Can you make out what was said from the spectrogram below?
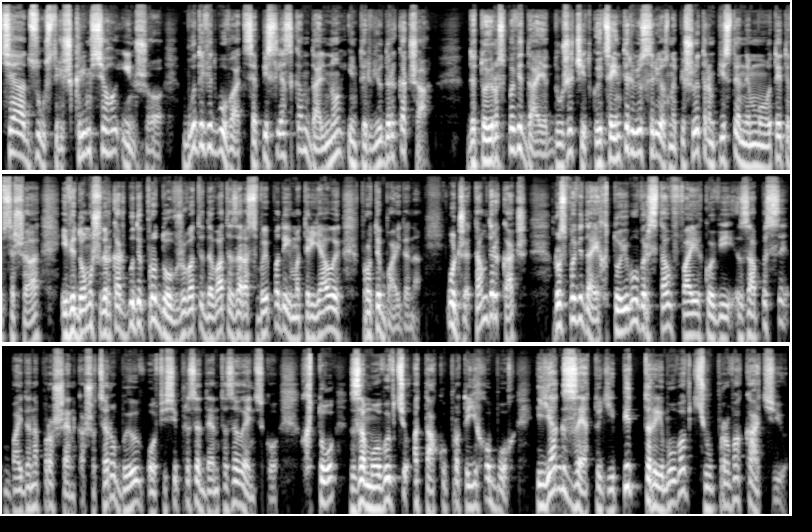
ця зустріч, крім всього іншого, буде відбуватися після скандального інтерв'ю Деркача, де той розповідає дуже чітко, і це інтерв'ю серйозно пішли трампісти не молотити в США, і відомо, що Деркач буде продовжувати давати зараз випади і матеріали проти Байдена. Отже, там Деркач розповідає, хто йому верстав файкові записи Байдена Порошенка, що це робив в офісі президента Зеленського, хто замовив цю атаку проти їх обох, і як Зе тоді підтримував цю провокацію.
